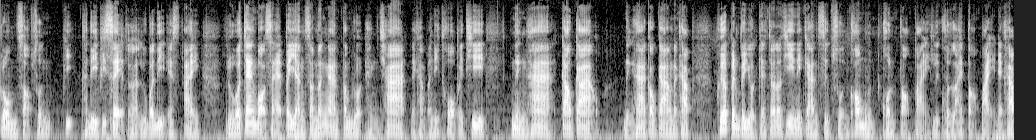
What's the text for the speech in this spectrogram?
กรมสอบสวนคดีพิเศษนะหรือว่า DSI หรือว่าแจ้งเบาะแสไปยังสำนักงานตำรวจแห่งชาตินะครับ อันนี้โทรไปที่ 1599 1599 นะครับ เพื่อเป็นประโยชน์แก่เจ้าหน้าที่ในการสืบสวนข้อมูลคนต่อไป หรือคนร้ายต่อไปนะครับ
